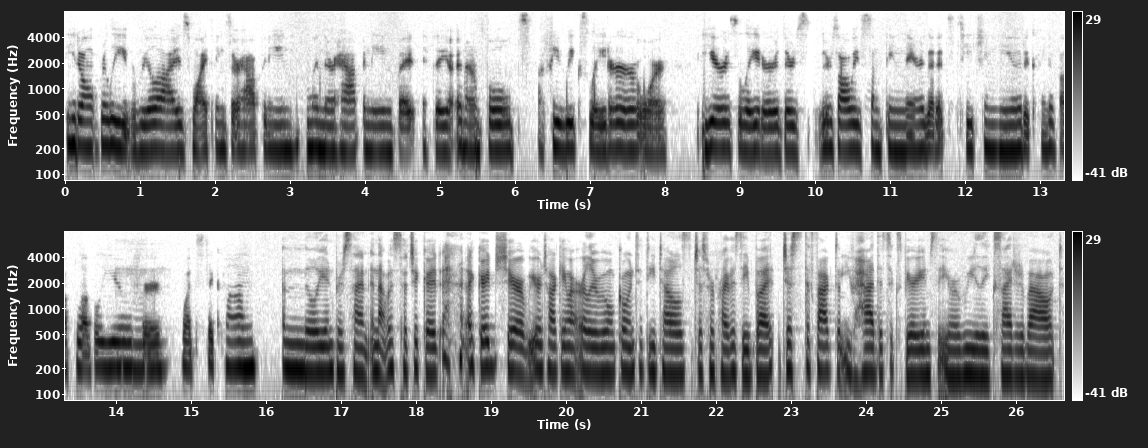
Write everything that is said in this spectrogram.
you don't really realize why things are happening when they're happening but if they it unfolds a few weeks later or years later there's there's always something there that it's teaching you to kind of up level you Mm-hmm. for what's to come A million percent. And that was such a good a good share we were talking about earlier. We won't go into details just for privacy, but just the fact that you had this experience that you're really excited about,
